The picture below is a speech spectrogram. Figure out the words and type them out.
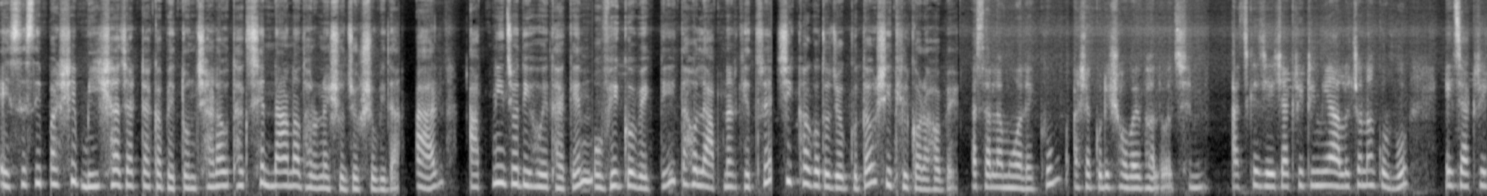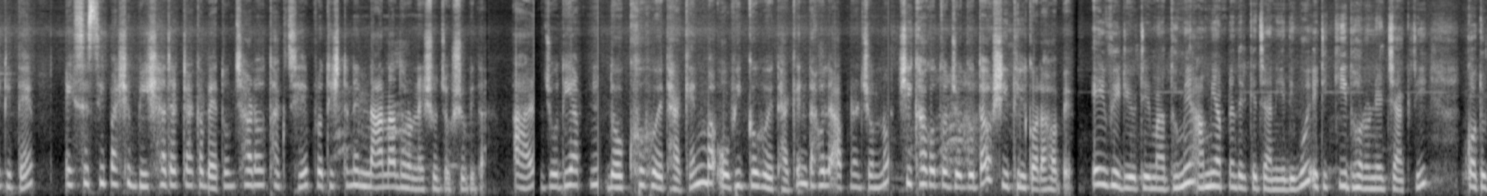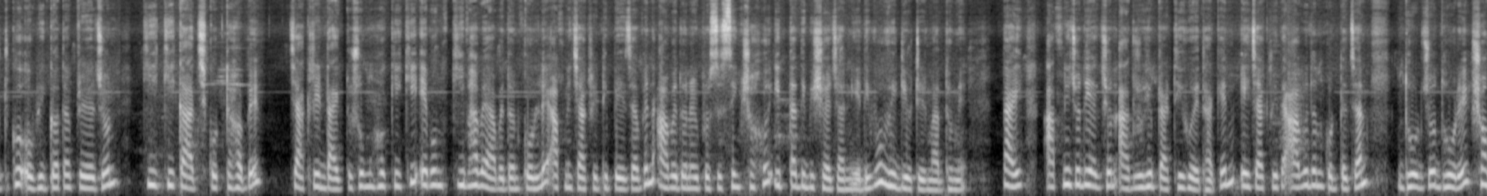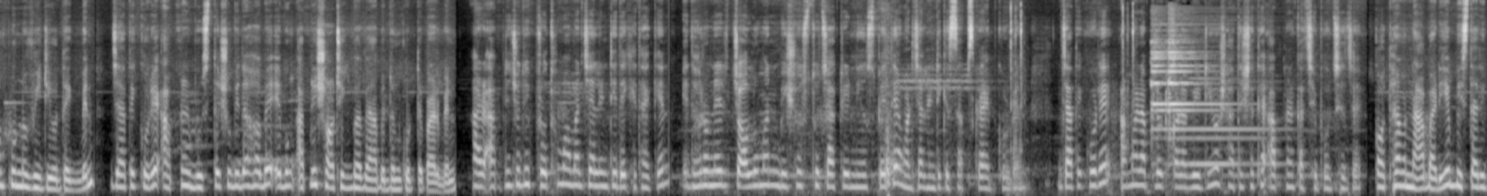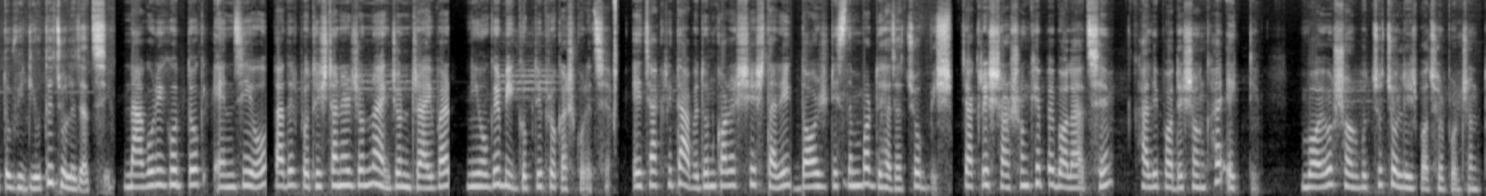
SSC পাশে বিশ হাজার টাকা বেতন ছাড়াও থাকছে নানা ধরনের সুযোগ সুবিধা। আর আপনি যদি হয়ে থাকেন অভিজ্ঞ ব্যক্তি, তাহলে আপনার ক্ষেত্রে শিক্ষাগত যোগ্যতাও শিথিল করা হবে। আসসালামু আলাইকুম। আশা করি সবাই ভালো আছেন। আজকে যে চাকরিটি নিয়ে আলোচনা করব, এই চাকরিটিতে এসএসসি পাশে বিশ হাজার টাকা বেতন ছাড়াও থাকছে প্রতিষ্ঠানের নানা ধরনের সুযোগ সুবিধা। আর যদি আপনি দক্ষ হয়ে থাকেন বা অভিজ্ঞ হয়ে থাকেন, তাহলে আপনার জন্য শিক্ষাগত যোগ্যতাও শিথিল করা হবে। এই ভিডিওটির মাধ্যমে আমি আপনাদেরকে জানিয়ে দিব এটি কি ধরনের চাকরি, কতটুকু অভিজ্ঞতা প্রয়োজন, কি কি কাজ করতে হবে, চাকরির দায়িত্বসমূহ কি কি, এবং কীভাবে আবেদন করলে আপনি চাকরিটি পেয়ে যাবেন, আবেদনের প্রসেসিং সহ ইত্যাদি বিষয় জানিয়ে দিব ভিডিওটির মাধ্যমে। তাই আপনি যদি একজন আগ্রহী প্রার্থী হয়ে থাকেন এই চাকরিতে আবেদন করতে চান ধৈর্য ধরে সম্পূর্ণ ভিডিও দেখবেন যাতে করে আপনার বুঝতে সুবিধা হবে এবং আপনি সঠিকভাবে আবেদন করতে পারবেন। আর আপনি যদি প্রথম আমার চ্যানেলটি দেখে থাকেন এ ধরনের চলমান বিশ্বস্ত চাকরির নিউজ পেতে আমার চ্যানেলটিকে সাবস্ক্রাইব করবেন যাতে করে আমার আপলোড করা ভিডিও সাথে সাথে আপনার কাছে পৌঁছে যায়। কথা না বাড়িয়ে বিস্তারিত ভিডিওতে চলে যাচ্ছি। নাগরিক উদ্যোগ এনজিও তাদের প্রতিষ্ঠানের জন্য একজন ড্রাইভার নিয়োগের বিজ্ঞপ্তি প্রকাশ করেছে। এই চাকরিতে আবেদন করার শেষ তারিখ দশ ডিসেম্বর দুই হাজার চব্বিশ। চাকরির সারসংক্ষেপে বলা আছে, খালি পদের সংখ্যা একটি। বয়স সর্বোচ্চ চল্লিশ বছর পর্যন্ত।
